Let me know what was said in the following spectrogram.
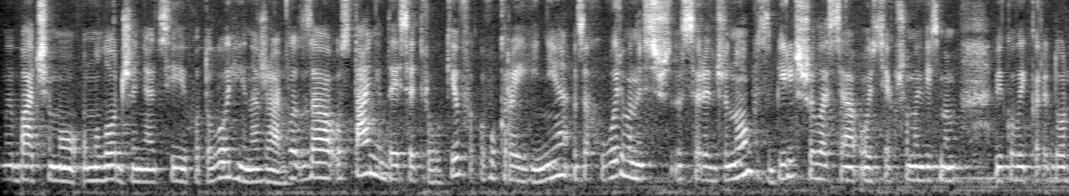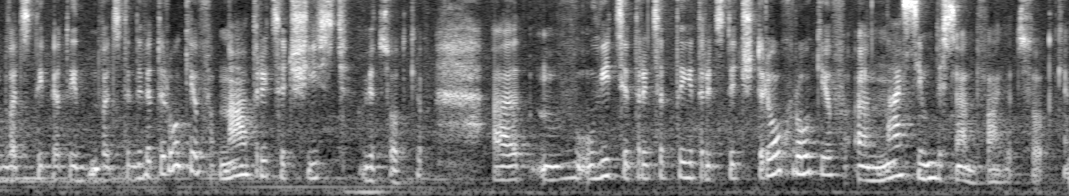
Ми бачимо омолодження цієї патології. На жаль, за останні 10 років в Україні захворюваність серед жінок збільшилася. Ось якщо ми візьмемо віковий коридор 25-29 років на 36%. Е, У віці 30-34 років е, на 72%.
